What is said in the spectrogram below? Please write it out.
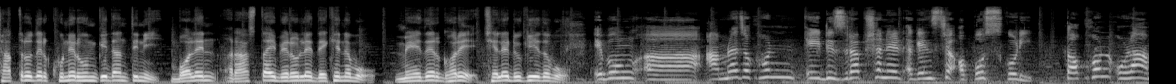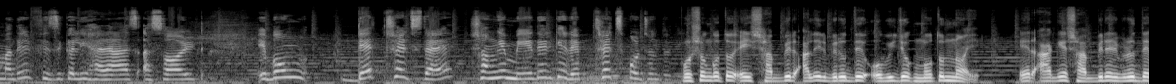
ছাত্রদের খুনের হুমকি দেন তিনি। বলেন, রাস্তায় বেরোলে দেখে নেব, মেয়েদের ঘরে ছেলে ঢুকিয়ে দেবো। এবং আমরা যখন এই ডিসরাপশনের এগেনস্টে অপোজ করি, তখন ওরা আমাদের ফিজিক্যালি হ্যারাস অ্যাসল্ট এবং ডেথ থ্রেটস দেয়, সঙ্গে মেয়েদেরকে রেপ থ্রেটস পর্যন্ত। প্রসঙ্গত, এই সাব্বির আলীর বিরুদ্ধে অভিযোগ নতুন নয়। এর আগে সাব্বিরের বিরুদ্ধে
